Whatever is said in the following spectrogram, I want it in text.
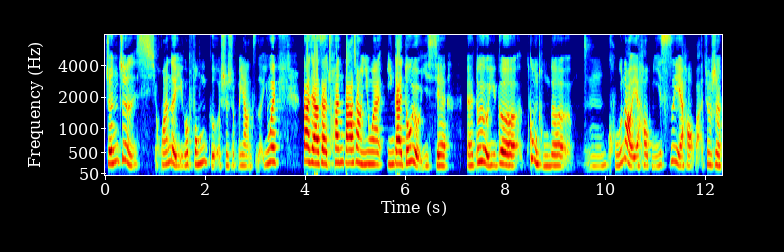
真正喜欢的一个风格是什么样子的。因为大家在穿搭上，因为应该都有一些，呃，都有一个共同的，嗯，苦恼也好，迷思也好吧，就是。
